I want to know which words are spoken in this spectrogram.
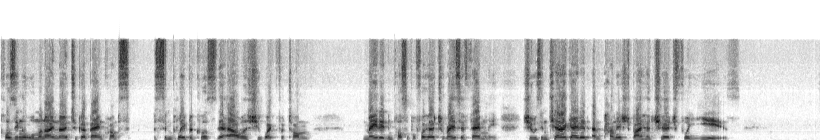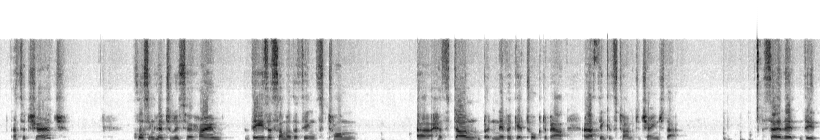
causing a woman I know to go bankrupt simply because the hours she worked for Tom made it impossible for her to raise her family. She was interrogated and punished by her church for years. That's a church? Causing her to lose her home. These are some of the things Tom uh, has done but never get talked about. And I think it's time to change that. So that the,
